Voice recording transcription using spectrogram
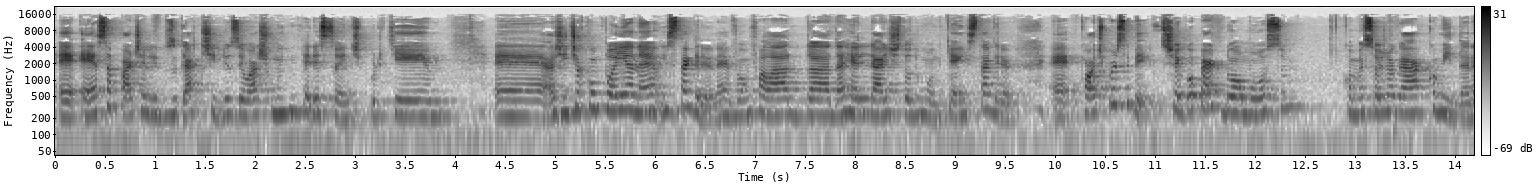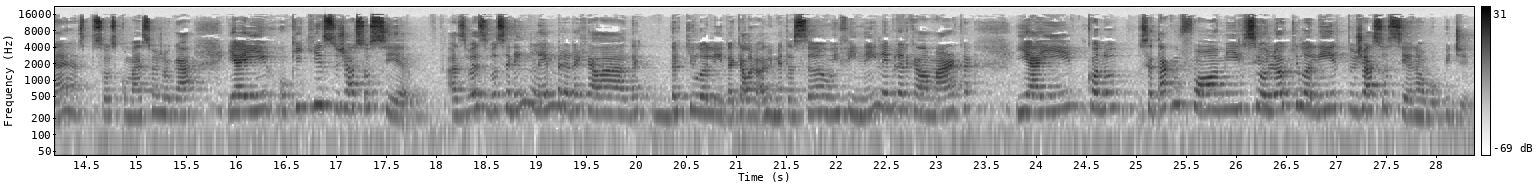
É, essa parte ali dos gatilhos eu acho muito interessante, porque é, a gente acompanha né, Instagram, né? Vamos falar da, da realidade de todo mundo, que é Instagram. É, pode perceber, chegou perto do almoço, começou a jogar comida, né? As pessoas começam a jogar. E aí, o que, que isso já associa? Às vezes você nem lembra daquela, da, daquilo ali, daquela alimentação, enfim, nem lembra daquela marca. E aí, quando você tá com fome, se olhou aquilo ali, tu já associa, não, vou pedir,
